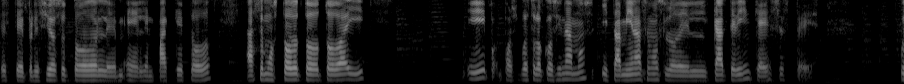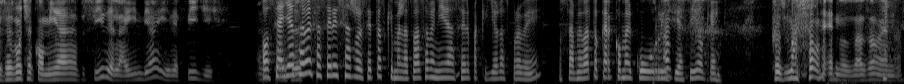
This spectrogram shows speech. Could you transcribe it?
este, precioso todo, el, em- el empaque, todo. Hacemos todo, todo, todo ahí. Y por, por supuesto lo cocinamos y también hacemos lo del catering, que es este, pues es mucha comida, sí, de la India y de Fiji. O sea, ya sabes hacer esas recetas que me las vas a venir a hacer para que yo las pruebe. ¿eh? O sea, ¿me va a tocar comer curries y así o qué? Pues más o menos, más o menos.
